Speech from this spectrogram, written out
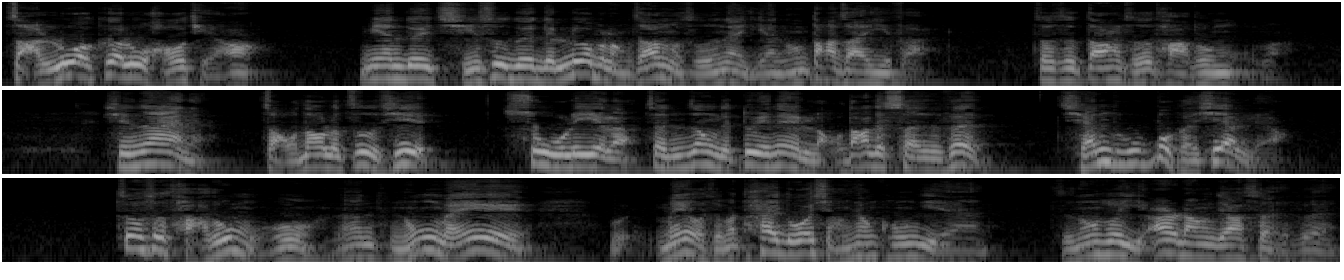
斩落各路豪强，面对骑士队的勒布朗詹姆斯呢，也能大战一番。这是当时塔图姆嘛？现在呢，找到了自信。树立了真正的队内老大的身份，前途不可限量。这是塔图姆，那浓眉没有什么太多想象空间，只能说以二当家身份。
